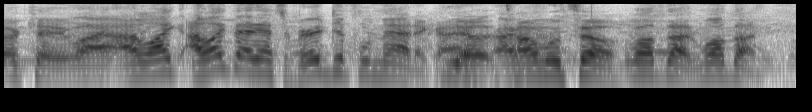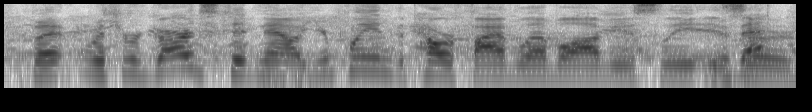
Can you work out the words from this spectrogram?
Okay, well, I I like I like that answer. Very diplomatic. Yeah, I- time will tell. Well done, well done. But with regards to now, you're playing at the Power Five level, obviously. Is Yes, that sir.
